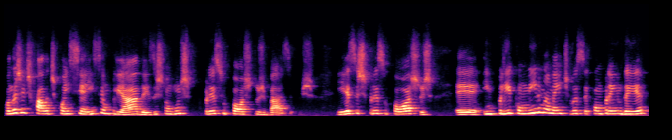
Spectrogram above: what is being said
Quando a gente fala de consciência ampliada, existem alguns pressupostos básicos. E esses pressupostos é, implicam minimamente você compreender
